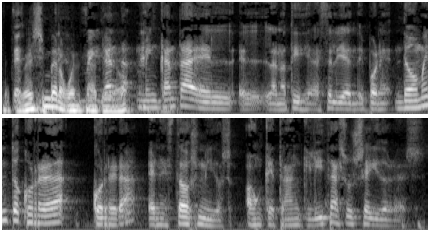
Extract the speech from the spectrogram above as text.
te- pero es sinvergüenza, Me encanta, tío. me encanta el- el- la noticia, la estoy leyendo y pone, de momento correrá, correrá en Estados Unidos, aunque tranquiliza a sus seguidores.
